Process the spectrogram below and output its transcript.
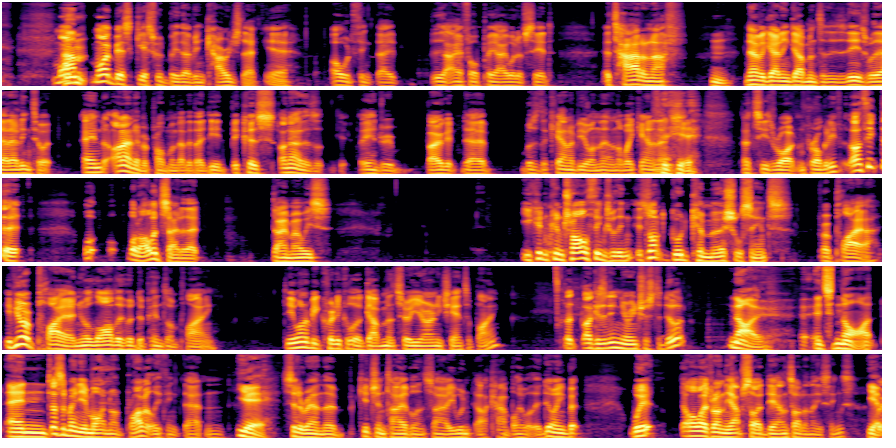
My, Um, my best guess would be they've encouraged that. Yeah, I would think they the AFLPA would have said it's hard enough Hmm. navigating government as it is without adding to it. And I don't have a problem with that if they did because I know there's Andrew Bogut uh, was the counter view on that on the weekend, and that's, yeah. that's his right and prerogative. I think that what, what I would say to that, Damo, is you can control things within. It's not good commercial sense for a player. If you're a player and your livelihood depends on playing, do you want to be critical of governments who are your only chance of playing? Like, like, is it in your interest to do it? No, it's not. And Doesn't mean you might not privately think that and yeah, "Oh, sit around the kitchen table and say, "You wouldn't, I can't believe what they're doing." But we're I always run the upside downside on these things. Yeah,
